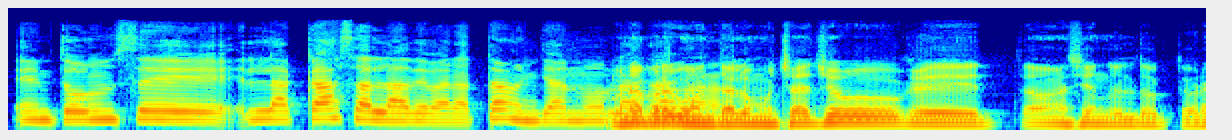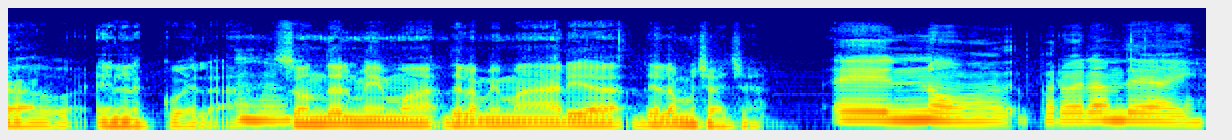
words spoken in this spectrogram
Entonces, la casa, la de Baratán, ya no la Una daba- pregunta, los muchachos que estaban haciendo el doctorado en la escuela, ¿son del mismo, de la misma área de la muchacha? Eh, no, pero eran de ahí.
